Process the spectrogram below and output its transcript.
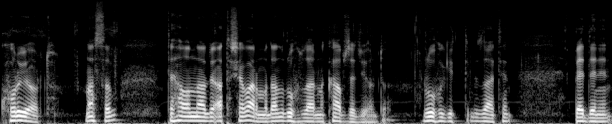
koruyordu. Nasıl? Daha onlar diyor ateşe varmadan ruhlarını kabz ediyordu. Ruhu gitti mi zaten bedenin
